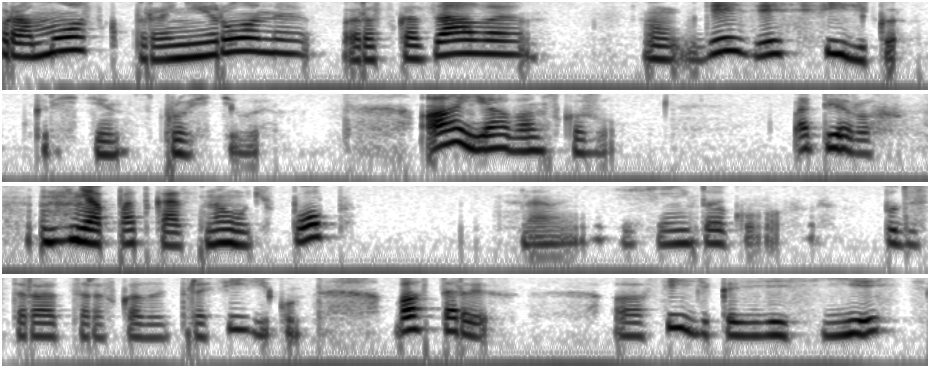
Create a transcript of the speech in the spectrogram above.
Про мозг, про нейроны рассказала, Ну, где здесь физика, Кристин, спросите вы? А я вам скажу. Во-первых, у меня подкаст «Науч поп». Да, здесь я не только буду стараться рассказывать про физику. Во-вторых, э, физика здесь есть.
